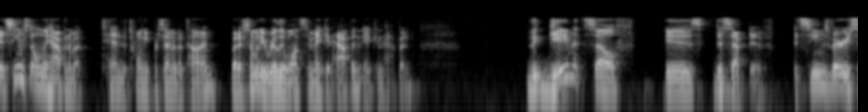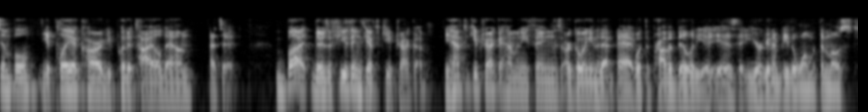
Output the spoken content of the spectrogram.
It seems to only happen about 10 to 20% of the time, but if somebody really wants to make it happen, it can happen. The game itself is deceptive. It seems very simple. You play a card, you put a tile down, that's it. But there's a few things you have to keep track of. You have to keep track of how many things are going into that bag, what the probability is that you're going to be the one with the most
